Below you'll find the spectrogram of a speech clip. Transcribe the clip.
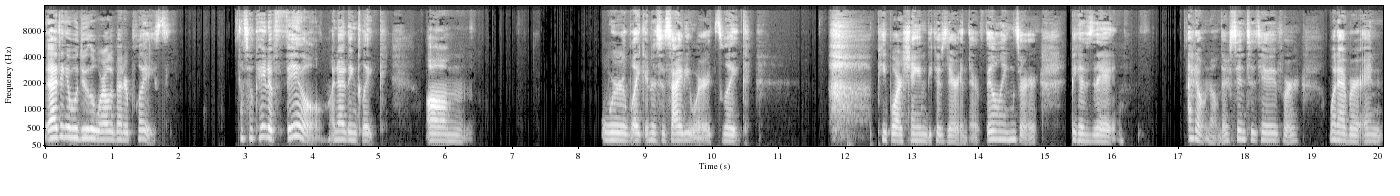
I think it will do the world a better place it's okay to feel. And I think like um we're like in a society where it's like people are shamed because they're in their feelings or because they I don't know, they're sensitive or whatever and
